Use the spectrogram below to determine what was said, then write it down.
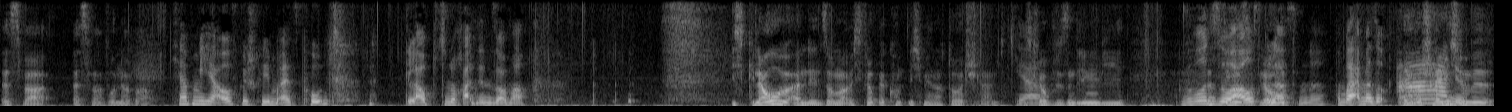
es war, es war wunderbar. Ich habe mir hier aufgeschrieben als Punkt, glaubst du noch an den Sommer? Ich glaube an den Sommer, aber ich glaube, er kommt nicht mehr nach Deutschland. Ja. Ich glaube, wir sind irgendwie. Wir wurden so Ding ausgelassen, ne? Man war einmal so, ah, Ja, wahrscheinlich nö. haben wir.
